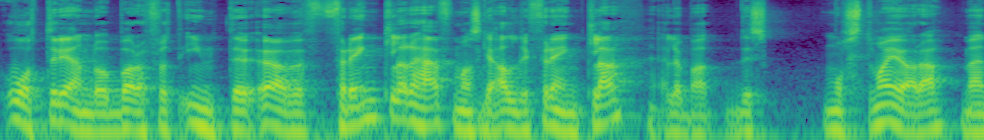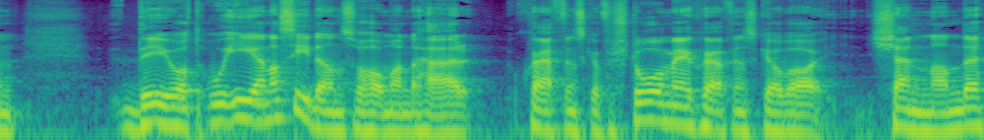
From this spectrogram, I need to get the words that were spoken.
återigen då, bara för att inte överförenkla det här, för man ska aldrig förenkla. Eller bara, det måste man göra. Men det är ju att å ena sidan så har man det här chefen ska förstå mig, chefen ska vara kännande.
